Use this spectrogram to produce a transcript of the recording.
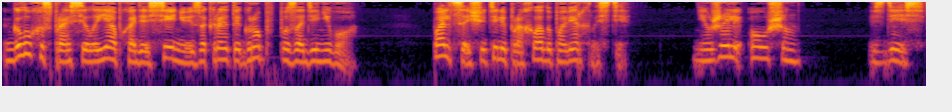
Глухо спросила я, обходя Сеню и закрытый гроб позади него. Пальцы ощутили прохладу поверхности. Неужели Оушен здесь?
